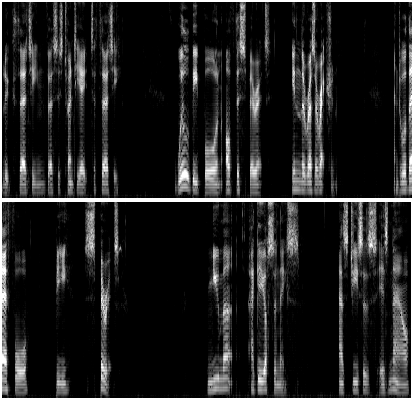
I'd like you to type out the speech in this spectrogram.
Luke 13, verses 28 to 30 will be born of the Spirit in the resurrection, and will therefore be spirit. Pneuma agiosenes, as Jesus is now,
